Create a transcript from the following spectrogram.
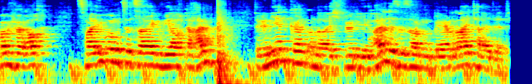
Freue mich heute auch, zwei Übungen zu zeigen, wie ihr auch daheim trainieren könnt und euch für die Hölle-Saison bereithaltet.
